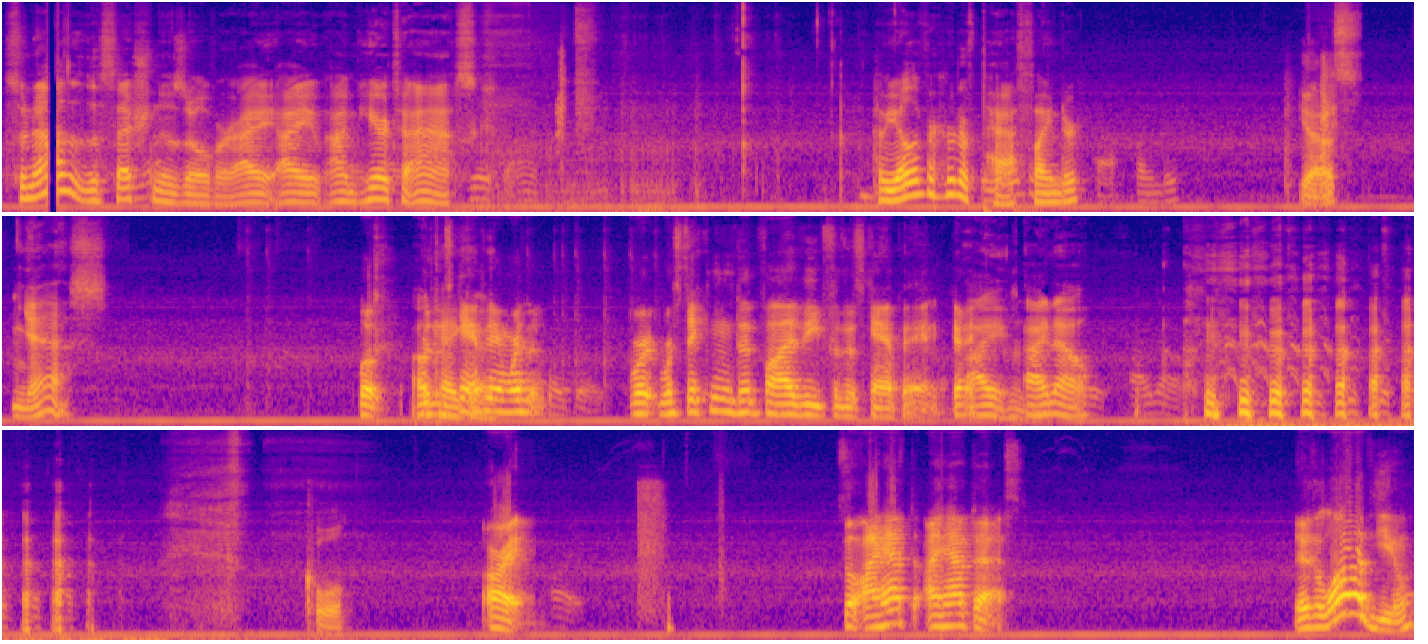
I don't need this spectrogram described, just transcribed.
So now that the session is over, I, I I'm here to ask. Have y'all ever heard of Pathfinder? Yes. yes. Look, for Okay, this campaign, we're, we're we're sticking to five E for this campaign. Okay. I I know. Cool. All right. So I have to I have to ask. There's a lot of you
